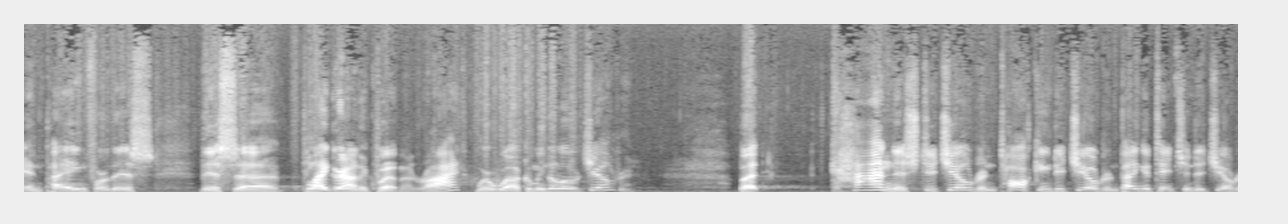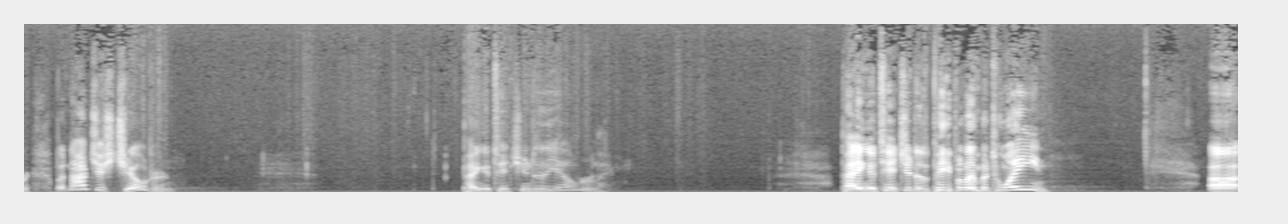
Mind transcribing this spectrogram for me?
in paying for this, this uh, playground equipment, right? We're welcoming the little children. But kindness to children, talking to children, paying attention to children, but not just children, paying attention to the elderly, paying attention to the people in between, uh,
